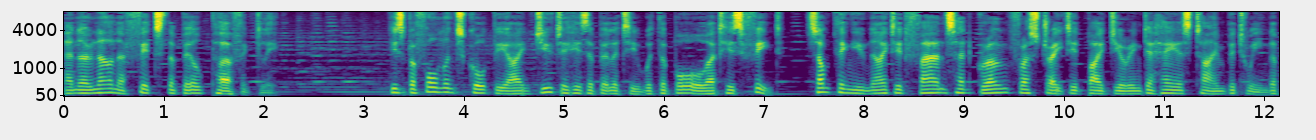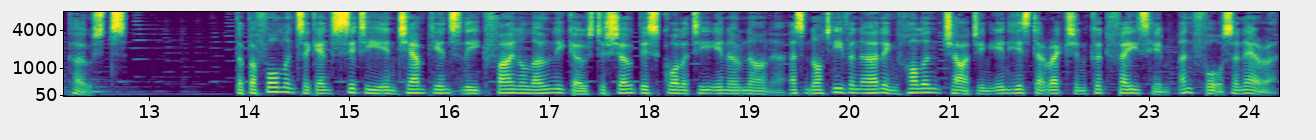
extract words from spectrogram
and Onana fits the bill perfectly. His performance caught the eye due to his ability with the ball at his feet, something United fans had grown frustrated by during De Gea's time between the posts. The performance against City in Champions League final only goes to show this quality in Onana as not even Erling Haaland charging in his direction could faze him and force an error.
